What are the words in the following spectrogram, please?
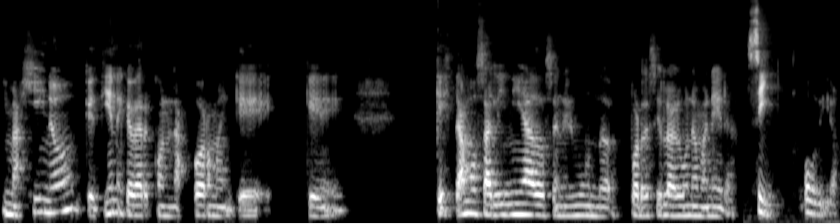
imagino que tiene que ver con la forma en que, que, estamos alineados en el mundo, por decirlo de alguna manera. Sí, obvio.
